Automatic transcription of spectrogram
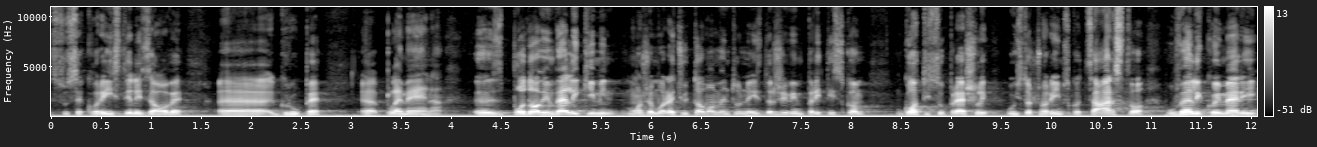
su se koristili za ove grupe plemena. E, pod ovim velikim, možemo reći u tom momentu, neizdrživim pritiskom, Goti su prešli u istočno-rimsko carstvo, u velikoj meri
